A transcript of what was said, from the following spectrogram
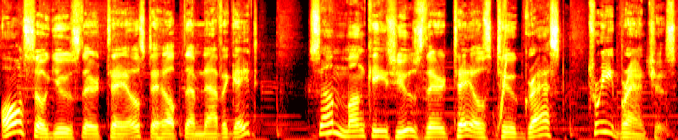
also use their tails to help them navigate. Some monkeys use their tails to grasp tree branches,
